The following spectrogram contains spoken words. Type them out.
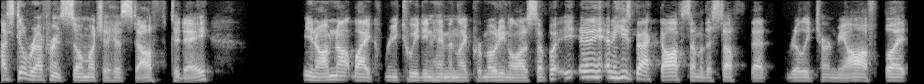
I still reference so much of his stuff today. You know, I'm not like retweeting him and like promoting a lot of stuff, but and he's backed off some of the stuff that really turned me off. But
